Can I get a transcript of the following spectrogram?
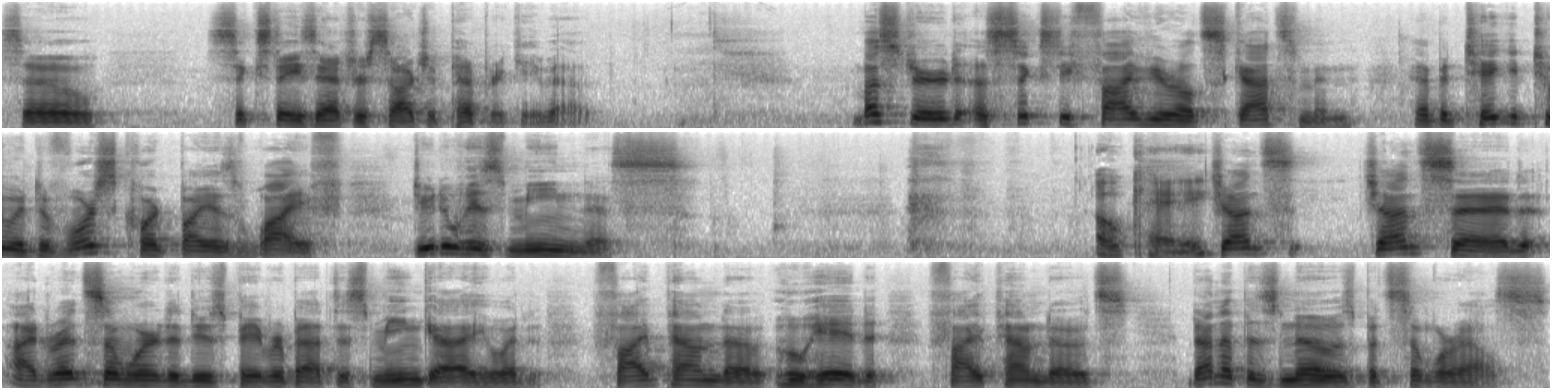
So, six days after Sgt. Pepper came out. Mustard, a 65 year old Scotsman, had been taken to a divorce court by his wife due to his meanness. Okay. John, s- John said, "I'd read somewhere in the newspaper about this mean guy who had five pound note, who hid five pound notes, not up his nose, but somewhere else.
